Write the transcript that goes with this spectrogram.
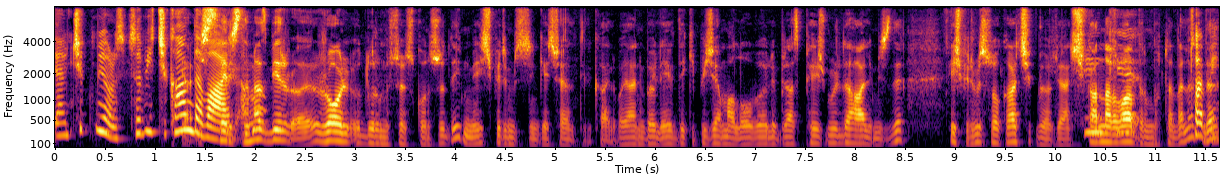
yani çıkmıyoruz. Tabii çıkan yani da var. İster istemez ama... bir e, rol durumu söz konusu değil mi? Hiçbirimiz için geçerli değil galiba. Yani böyle evdeki pijamalı o böyle biraz pejmürde halimizde hiçbirimiz sokağa çıkmıyoruz. Yani Çünkü, çıkanlar vardır muhtemelen tabii. de.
